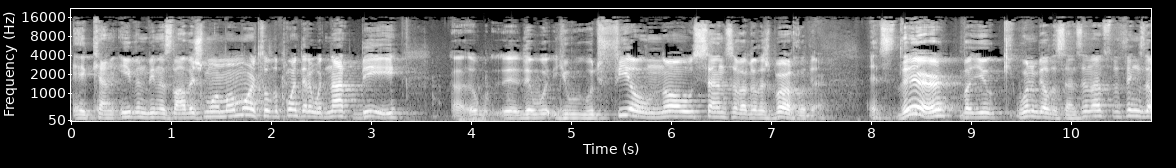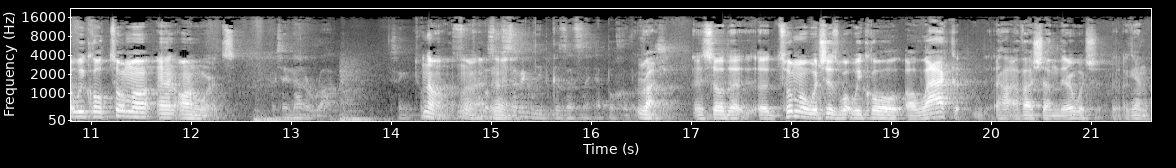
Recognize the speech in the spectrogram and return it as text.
It can even be Naslavish more and more and more, till the point that it would not be, uh, you would feel no sense of HaKadosh Baruch Hu there. It's there, but you wouldn't be able to sense. And that's the things that we call Tuma and onwards. I say not a rock. No, no, specifically because that's the epoch of right. And so the uh, which is what we call a lack of Hashem there, which again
